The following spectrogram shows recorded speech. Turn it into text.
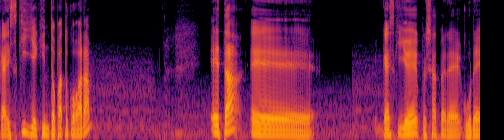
gaizkilekin topatuko gara, eta e, gaizkileek, pesat, bere, gure,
